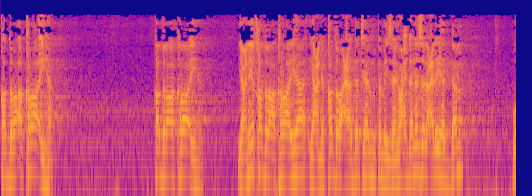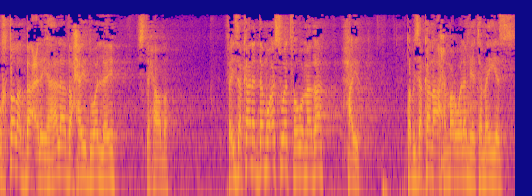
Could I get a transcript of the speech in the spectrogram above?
قدر أقرائها. قدر أقرائها. يعني إيه قدر أقرائها يعني قدر عادتها المتميزة. يعني واحدة نزل عليها الدم واختلط بقى عليها هل هذا حيض ولا إيه؟ استحاضة. فإذا كان الدم أسود فهو ماذا؟ حيض. طب إذا كان أحمر ولم يتميز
